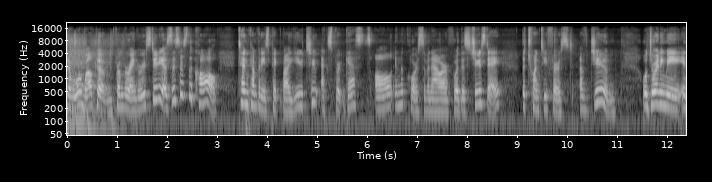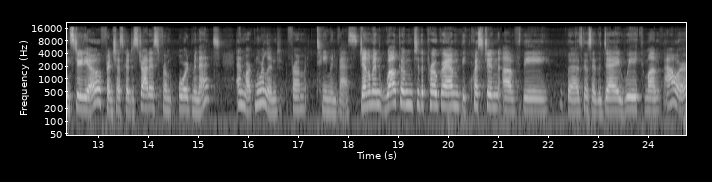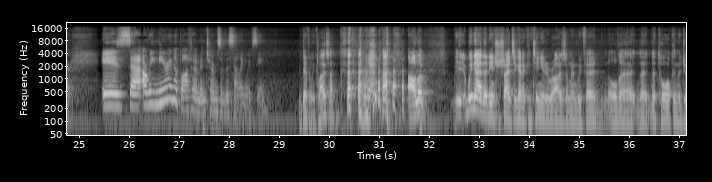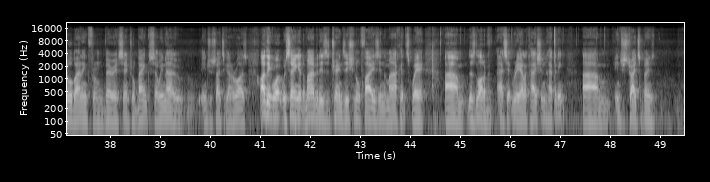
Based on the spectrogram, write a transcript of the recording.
And a warm welcome from Barangaroo Studios. This is The Call. 10 companies picked by you, two expert guests, all in the course of an hour for this Tuesday, the 21st of June. Well, joining me in studio, Francesco De Stradis from Ord and Mark Moreland from Teaminvest. Gentlemen, welcome to the program. The question of the, the I was going to say the day, week, month, hour is uh, are we nearing a bottom in terms of the selling we've seen? Definitely closer. Oh, look, we know that interest rates are going to continue to rise. I mean, we've heard all the, the, the talk and the jawboning from various central banks, so we know interest rates are going to rise. I think what we're seeing at the moment is a transitional phase in the markets where um, there's a lot of asset reallocation happening. Um, interest rates have been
